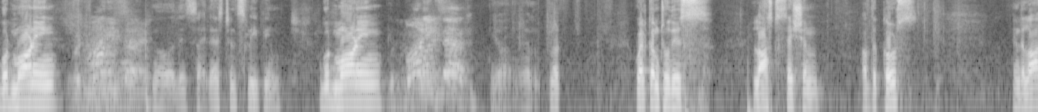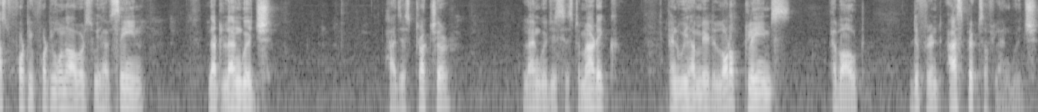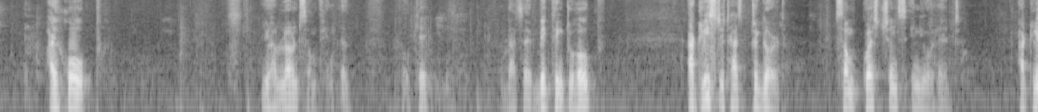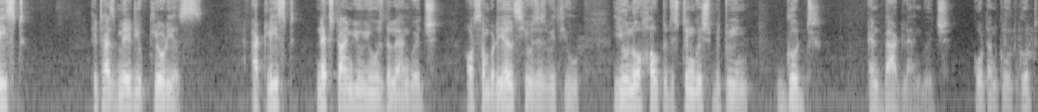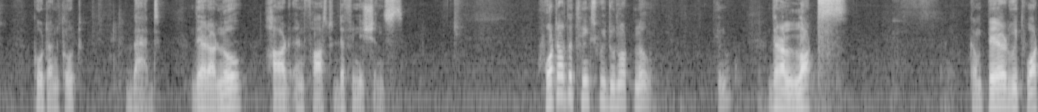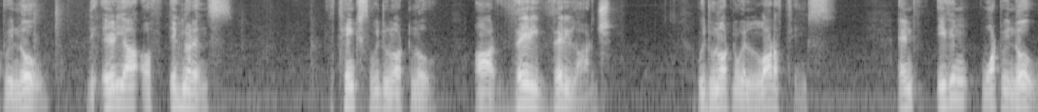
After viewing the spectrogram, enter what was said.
Good morning. Good morning, sir. No, this side, they are still sleeping. Good morning. Good morning, sir. Yeah, well, not. Welcome to this last session of the course. In the last 40, 41 hours, we have seen that language has a structure, language is systematic, and we have made a lot of claims about different aspects of language. I hope you have learned something. okay. That is a big thing to hope. At least it has triggered some questions in your head. At least it has made you curious. At least next time you use the language or somebody else uses with you, you know how to distinguish between good and bad language, quote unquote good, quote unquote bad. There are no hard and fast definitions. What are the things we do not know? You know, there are lots. Compared with what we know, the area of ignorance, the things we do not know are very, very large. We do not know a lot of things and even what we know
